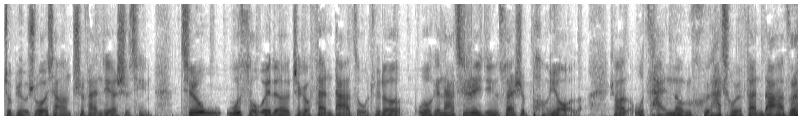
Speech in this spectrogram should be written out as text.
就比如说像吃饭这件事情，其实无所谓的这个饭搭子，我觉得。呃，我跟他其实已经算是朋友了，然后我才能和他成为饭搭子。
